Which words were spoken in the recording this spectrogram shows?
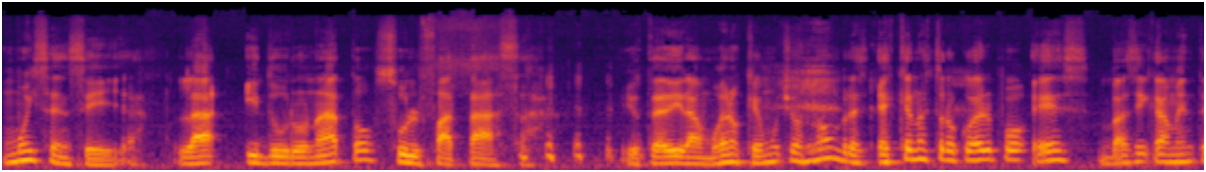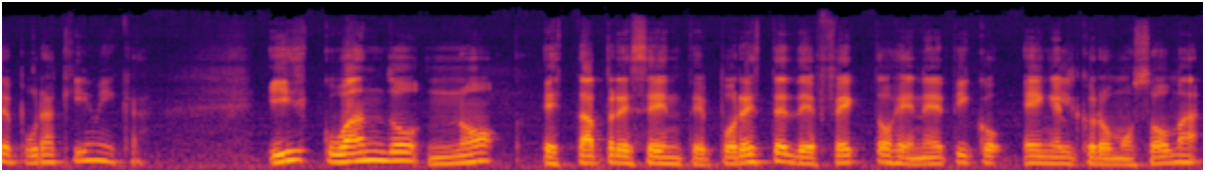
muy sencilla, la hiduronato sulfatasa. y ustedes dirán, bueno, ¿qué muchos nombres? Es que nuestro cuerpo es básicamente pura química. Y cuando no está presente por este defecto genético en el cromosoma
